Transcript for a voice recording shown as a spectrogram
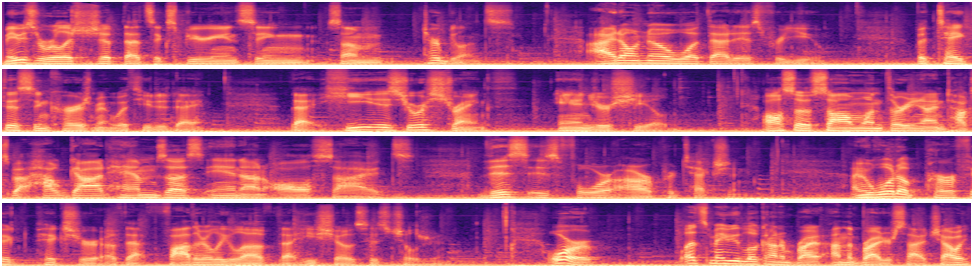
Maybe it's a relationship that's experiencing some turbulence. I don't know what that is for you, but take this encouragement with you today that He is your strength and your shield. Also, Psalm 139 talks about how God hems us in on all sides. This is for our protection. I mean, what a perfect picture of that fatherly love that he shows his children. Or let's maybe look on, a bright, on the brighter side, shall we?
